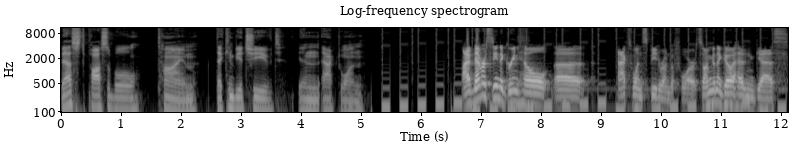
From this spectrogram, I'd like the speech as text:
best possible time that can be achieved in Act One? I've never seen a Green Hill uh, Act One speedrun before, so I'm gonna go ahead and guess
